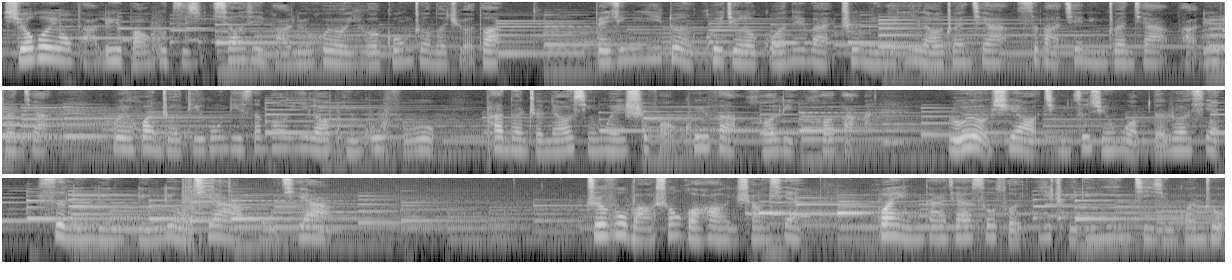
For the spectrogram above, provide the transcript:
学会用法律保护自己，相信法律会有一个公正的决断。北京伊顿汇聚了国内外知名的医疗专家、司法鉴定专家、法律专家。为患者提供第三方医疗评估服务，判断诊疗行为是否规范、合理、合法。如有需要，请咨询我们的热线：四零零零六七二五七二。支付宝生活号已上线，欢迎大家搜索“一锤定音”进行关注。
